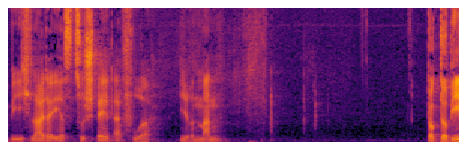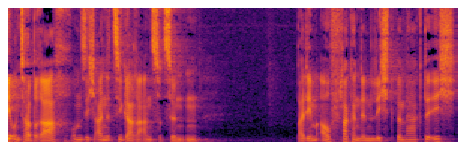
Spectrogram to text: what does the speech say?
wie ich leider erst zu spät erfuhr, ihren Mann. Dr. B. unterbrach, um sich eine Zigarre anzuzünden. Bei dem aufflackernden Licht bemerkte ich,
